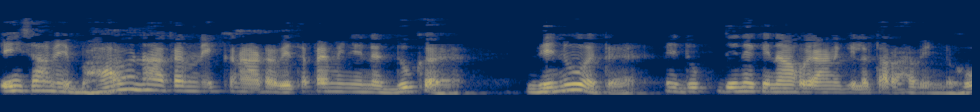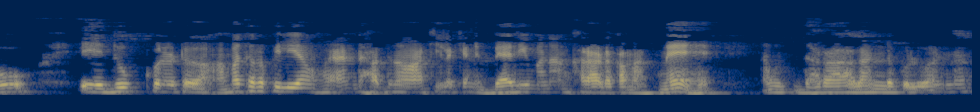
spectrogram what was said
ඒ නිසා මේ භාවනා කරන එකනට වෙත පැමිණෙන දුක වෙනුවට මේ දුක් දෙන කෙනා හොයන්න කියලා තරහ වෙන්න හෝ ඒ දුක් වලට අමතර පිළියම් හොයන්න හදනවා කියලා කියන්නේ බැරිම නම් කරාට කමක් නැහැ. නමුත් දරා ගන්න පුළුවන් නම්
